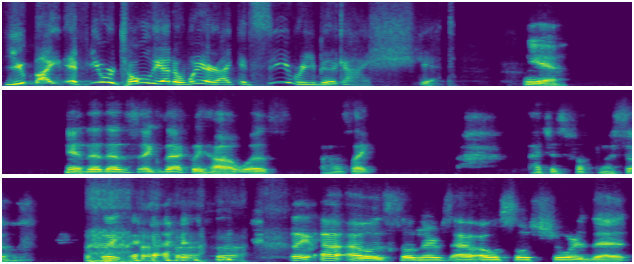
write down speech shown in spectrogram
you might, if you were totally unaware, I could see where you'd be like, ah, shit. Yeah. Yeah, that, that's exactly how it was. I was like, I just fucked myself. Like, like I, I, was so nervous. I, I was so sure that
